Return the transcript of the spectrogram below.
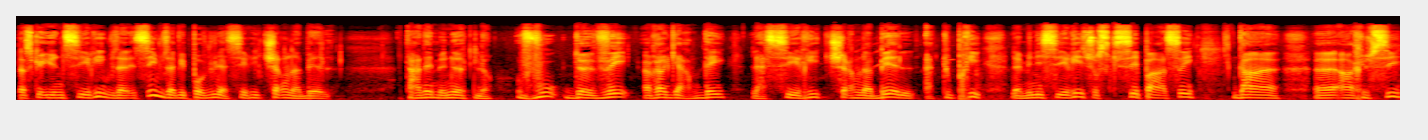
Parce qu'il y a une série, vous avez, si vous n'avez pas vu la série Tchernobyl, attendez une minute, là. Vous devez regarder la série Tchernobyl à tout prix, la mini-série sur ce qui s'est passé dans, euh, en Russie,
